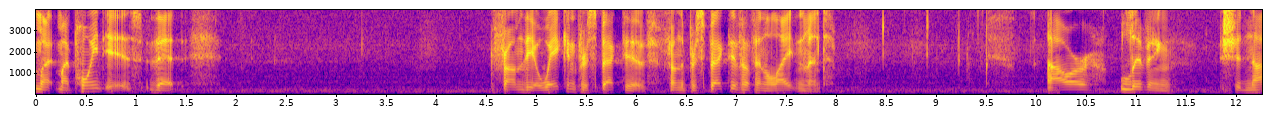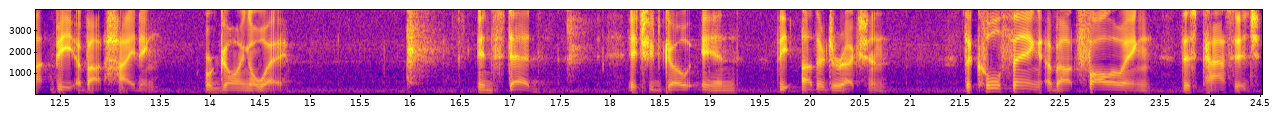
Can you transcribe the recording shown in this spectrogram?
my, my point is that from the awakened perspective, from the perspective of enlightenment, our living should not be about hiding or going away. Instead, it should go in the other direction. The cool thing about following this passage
